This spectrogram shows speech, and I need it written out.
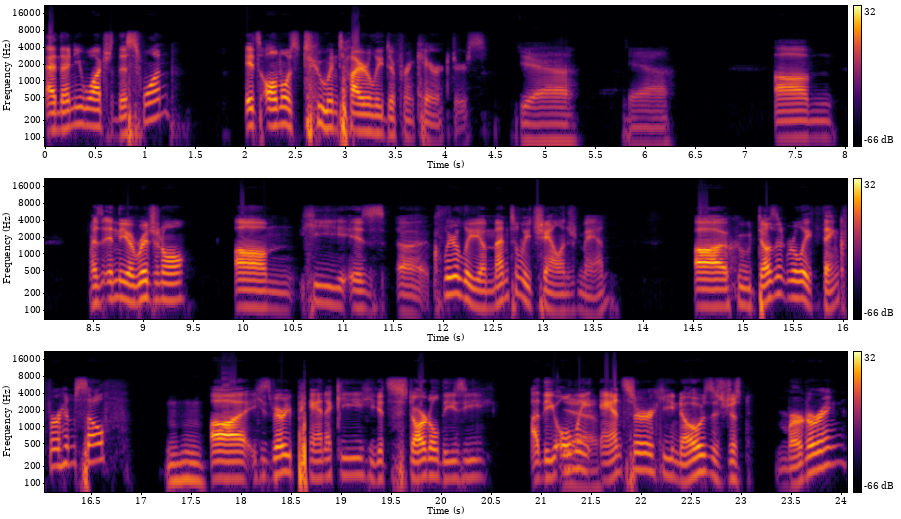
and then you watch this one, it's almost two entirely different characters. Yeah, yeah, Um, as in the original, um, he is uh, clearly a mentally challenged man, uh, who doesn't really think for himself. mm-hmm. Uh, he's very panicky. He gets startled easy. Uh, the only Yeah. answer he knows is just murdering.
